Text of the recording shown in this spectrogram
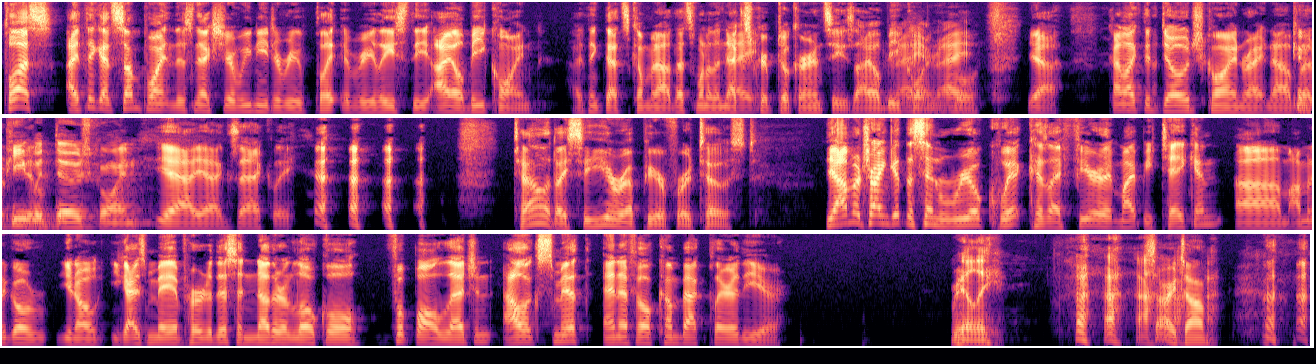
Plus, I think at some point in this next year we need to repla- release the ILB coin. I think that's coming out. That's one of the next Right. cryptocurrencies, ILB Right, coin. right. Cool. Yeah, kind of like the Dogecoin right now. Compete but with Dogecoin. Yeah, yeah, exactly. Talent, I see you're up here for a toast. Yeah, I'm gonna try and get this in real quick because I fear it might be taken. Um, I'm gonna go. You know, you guys may have heard of this. Another local football legend, Alex Smith, NFL Comeback Player of the Year. Really? Sorry, Tom.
